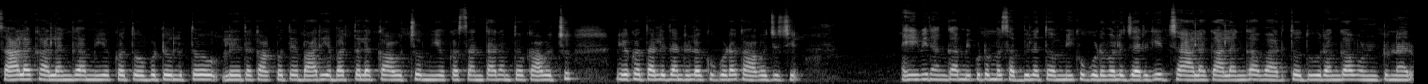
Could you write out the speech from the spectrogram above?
చాలా కాలంగా మీ యొక్క తోబుటూలతో లేదా కాకపోతే భార్య భర్తలకు కావచ్చు మీ యొక్క సంతానంతో కావచ్చు మీ యొక్క తల్లిదండ్రులకు కూడా కావచ్చు ఈ విధంగా మీ కుటుంబ సభ్యులతో మీకు గొడవలు జరిగి చాలా కాలంగా వారితో దూరంగా ఉంటున్నారు.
